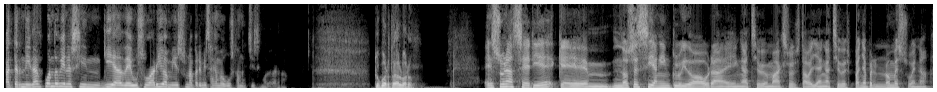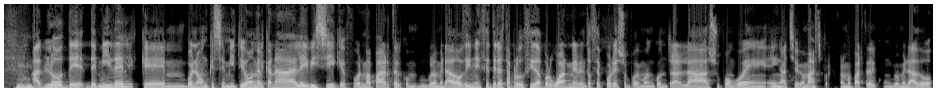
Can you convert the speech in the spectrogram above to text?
Paternidad cuando viene sin guía de usuario, a mí es una premisa que me gusta muchísimo, de verdad. Tu cuarto, Álvaro. Es una serie que mm, no sé si han incluido ahora en HBO Max o estaba ya en HBO España, pero no me suena. Hablo de The Middle, que, mm, bueno, aunque se emitió en el canal ABC, que forma parte del conglomerado Disney, etcétera, está producida por Warner, entonces por eso podemos encontrarla, supongo, en, HBO Max, porque forma parte del conglomerado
